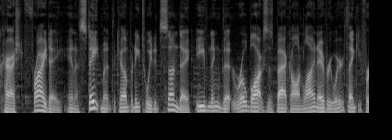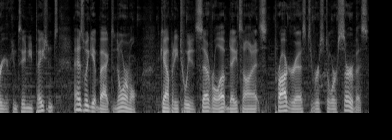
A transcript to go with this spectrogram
crashed Friday. In a statement, the company tweeted Sunday evening that Roblox is back online everywhere. Thank you for your continued patience as we get back to normal. The company tweeted several updates on its progress to restore service.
